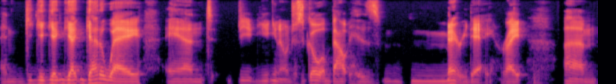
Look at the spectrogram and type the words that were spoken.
and g- g- get get away, and you know just go about his merry day, right? Um,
